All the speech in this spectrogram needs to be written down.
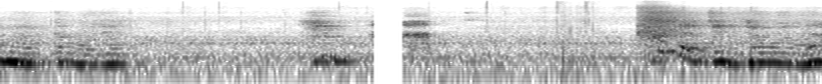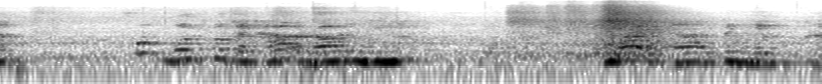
หมื่นกันเลยก็อยากจะดูนะพวกมดพวกกระทะร้อนนี้หน้าตาเป็นอย่างไร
